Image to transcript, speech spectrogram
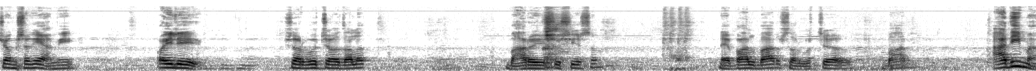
सँगसँगै हामी अहिले सर्वोच्च अदालत बार एसोसिएसन नेपाल बार सर्वोच्च बार आदिमा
